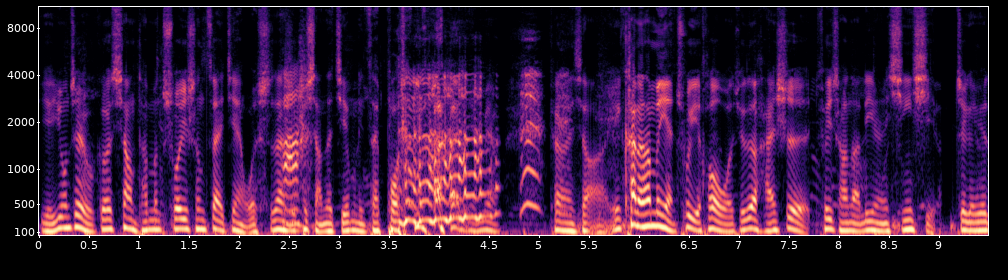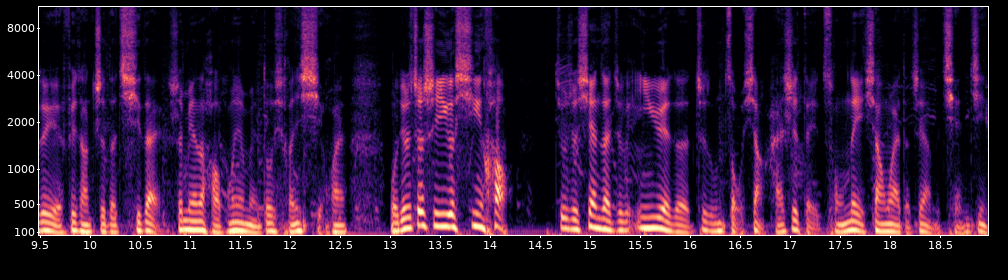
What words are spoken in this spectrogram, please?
也用这首歌向他们说一声再见。我实在是不想在节目里再播 他们，也没有开玩笑啊。因为看到他们演出以后，我觉得还是非常的令人欣喜。这个乐队也非常值得期待，身边的好朋友们都很喜欢。我觉得这是一个信号。就是现在这个音乐的这种走向，还是得从内向外的这样的前进，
